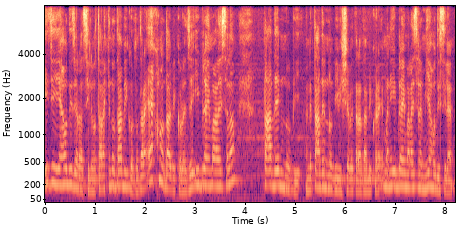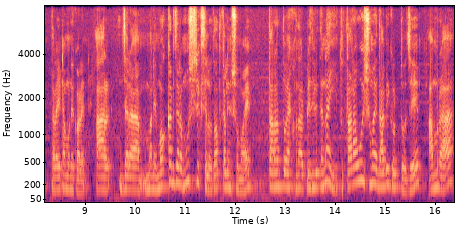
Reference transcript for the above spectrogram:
এই যে ইয়াহুদি যারা ছিল, তারা কিন্তু দাবি করতো, তারা এখনও দাবি করে যে ইব্রাহিম আলাইসাল্লাম তাদের নবী মানে তাদের নবী হিসেবে তারা দাবি করে। মানে ইব্রাহিম আলাহ ইসলাম ইয়াহুদি ছিলেন, তারা এটা মনে করেন। আর যারা মানে মক্কার যারা মুশ্রিক ছিল তৎকালীন সময়ে, তারা তো এখন আর পৃথিবীতে নাই। তো তারা ওই সময় দাবি করতো যে, আমরা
